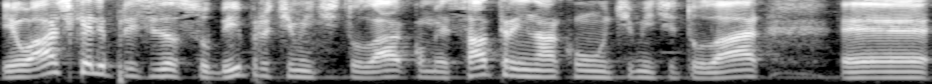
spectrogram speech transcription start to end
Eu acho que ele precisa subir para o time titular, começar a treinar com o time titular, é,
